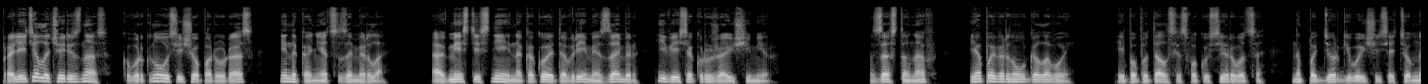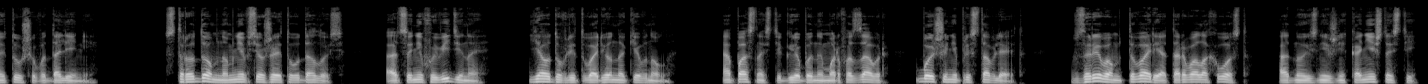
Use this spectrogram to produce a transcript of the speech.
пролетела через нас, кувыркнулась еще пару раз и, наконец, замерла. А вместе с ней на какое-то время замер и весь окружающий мир. Застонав, я повернул головой и попытался сфокусироваться на поддергивающейся темной туше в отдалении. С трудом, но мне все же это удалось. Оценив увиденное, я удовлетворенно кивнул. Опасности грёбаный морфозавр больше не представляет. Взрывом твари оторвала хвост, одну из нижних конечностей,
